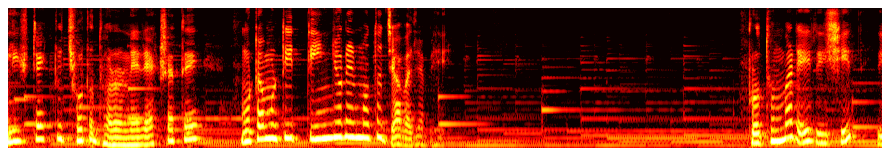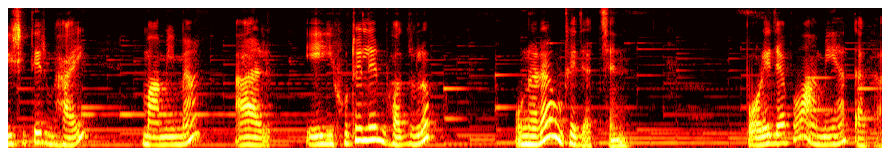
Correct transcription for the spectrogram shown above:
লিফটটা একটু ছোট ধরনের, একসাথে মোটামুটি তিনজনের মতো যাওয়া যাবে। প্রথমবারে ঋষিত, ঋষিতের ভাই, মামিমা আর এই হোটেলের ভদ্রলোক ওনারা উঠে যাচ্ছেন। পরে যাব আমি আর দাদা।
